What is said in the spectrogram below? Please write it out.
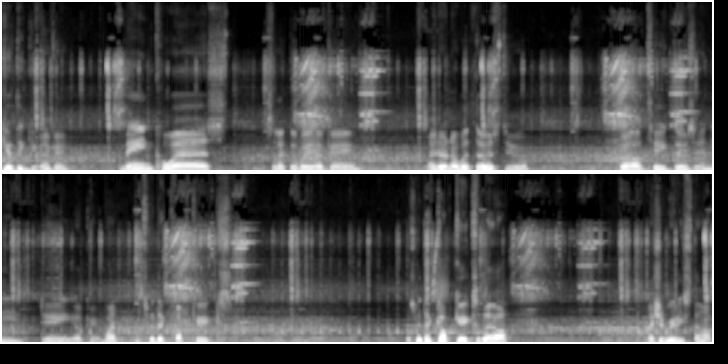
Give the... Okay. Main quest. Select the way... Okay. I don't know what those do. But I'll take those any day. Okay, what? What's with the cupcakes? What's with the cupcakes? Hell? I should really stop.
